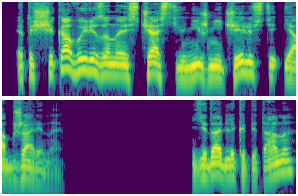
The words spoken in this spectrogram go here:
– это щека, вырезанная с частью нижней челюсти и обжаренная. Еда для капитана,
